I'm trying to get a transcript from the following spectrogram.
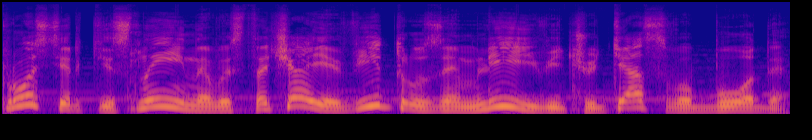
Простір тісний, не вистачає вітру, землі і відчуття свободи.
